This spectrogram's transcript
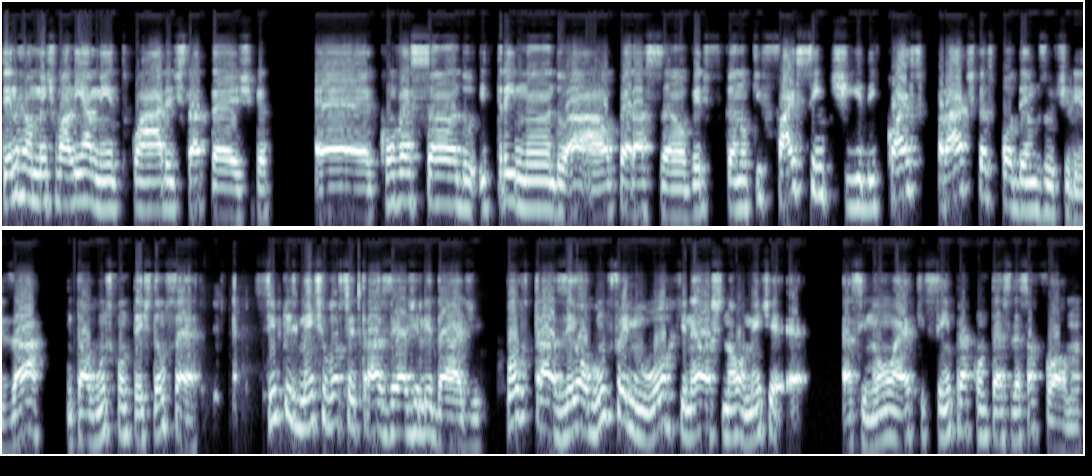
tendo realmente um alinhamento com a área estratégica, é, conversando e treinando a, a, operação, verificando o que faz sentido e quais práticas podemos utilizar, então alguns contextos dão certo. Simplesmente você trazer agilidade por trazer algum framework, né? Eu acho que normalmente é, é, assim, não é que sempre acontece dessa forma.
